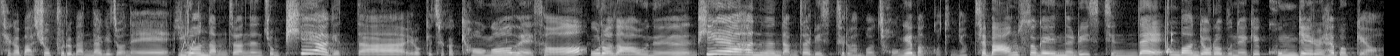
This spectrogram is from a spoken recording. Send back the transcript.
제가 마쇼프를 만나기 전에 이런 남자는 좀 피해야겠다. 이렇게 제가 경험해서 우러나오는 피해야 하는 남자 리스트를 한번 정해봤거든요. 제 마음속에 있는 리스트인데 한번 여러분에게 공개를 해볼게요.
